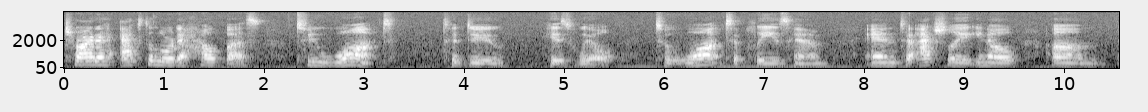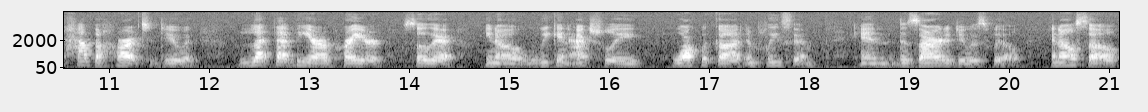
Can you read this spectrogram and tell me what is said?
try to ask the Lord to help us to want to do his will, to want to please him, and to actually, you know, um, have the heart to do it. Let that be our prayer so that, you know, we can actually walk with God and please Him and desire to do His will. And also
